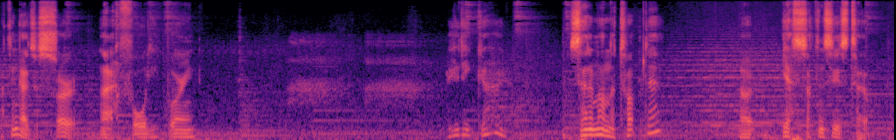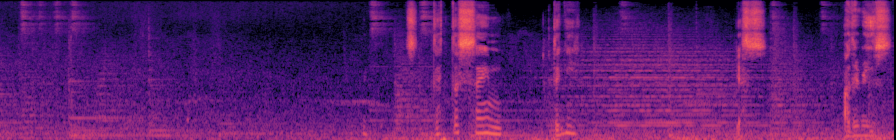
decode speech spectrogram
I think I just saw it. Ah, 40, boring. Where'd he go? Is that him on the top there? Oh, yes, I can see his tail. Is that the same thingy? Yes. Oh, there he is.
